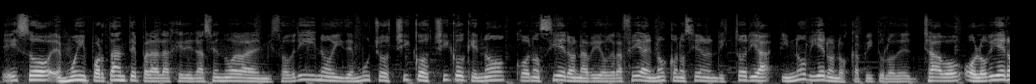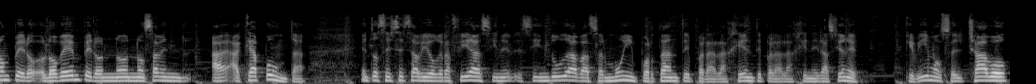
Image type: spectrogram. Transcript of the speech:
Eso es muy importante para la generación nueva de mi sobrino y de muchos chicos, chicos que no conocieron la biografía y no conocieron la historia y no vieron los capítulos del Chavo, o lo vieron, pero lo ven, pero no, no saben a, a qué apunta. Entonces esa biografía sin, sin duda va a ser muy importante para la gente, para las generaciones que vimos el Chavo,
